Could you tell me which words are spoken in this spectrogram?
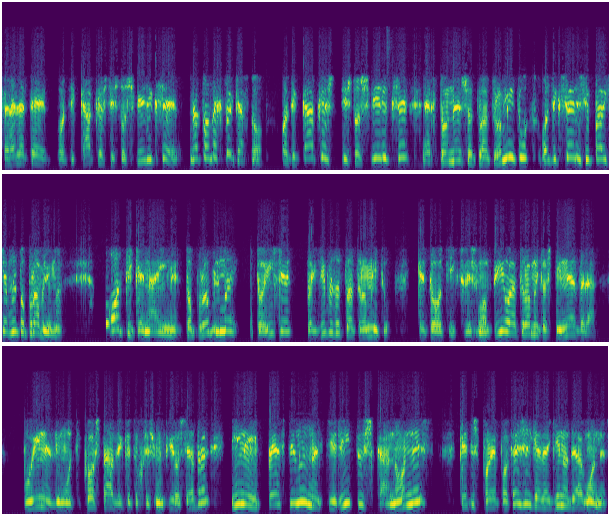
θέλετε ότι κάποιος της το σφύριξε, να το δεχτώ και αυτό. Ότι κάποιος της το σφύριξε εκ των έσω του ατρωμίτου, ότι ξέρεις υπάρχει αυτό το πρόβλημα. Ό,τι και να είναι. Το πρόβλημα το είχε το γήπεδο του ατρωμίτου. Και το ότι χρησιμοποιεί ο ατρόμητος την έδρα που είναι δημοτικό στάδιο και το χρησιμοποιεί ως έδρα, είναι υπεύθυνο να τηρεί τους κανόνες και τις προποθέσει για να γίνονται αγώνες.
